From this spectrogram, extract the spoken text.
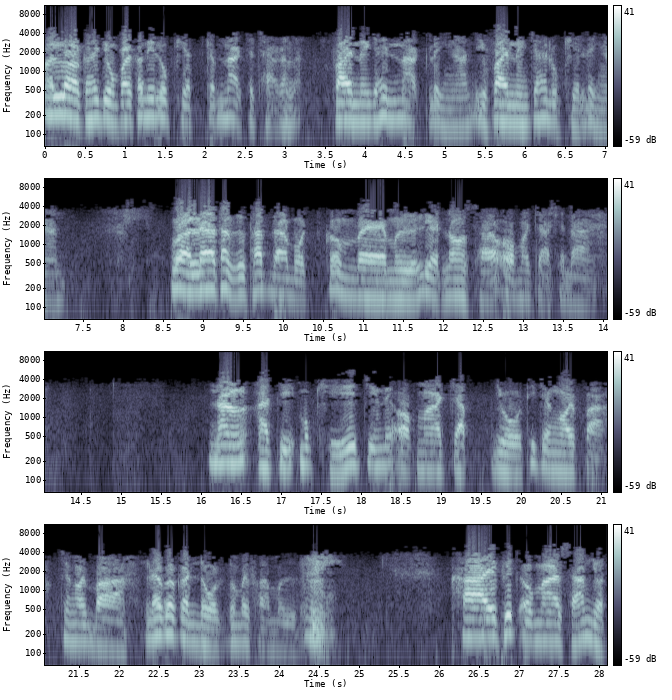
มาลอกกันให้ยุงไปคราวนี้ลูกเขียดกับนาคจะฉากันละฝ่ายหนึ่งจะให้นาคเล่นงาน อีกฝ่ายหนึ่งจะให้ลูกเขียดเล่นงาน ว่าแล้วท่านสุทัศน์ดาบทก็แบมือเรียกน้องสาวออกมาจากชดานางอาจิมุขีจึงได้ออกมาจับอยู่ที่จะงอยปากจะงอยบาแล้วก็กระโดดลงไปฝ่ามือ คายพิษออกมาสามหยด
